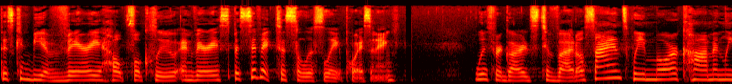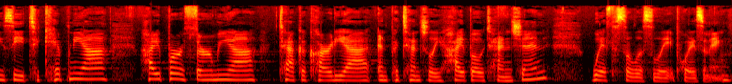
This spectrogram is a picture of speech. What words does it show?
this can be a very helpful clue and very specific to salicylate poisoning. With regards to vital signs, we more commonly see tachypnea, hyperthermia, tachycardia, and potentially hypotension with salicylate poisoning.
